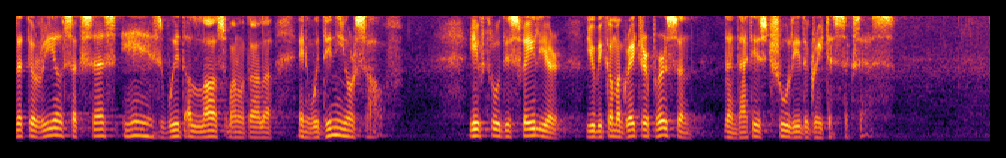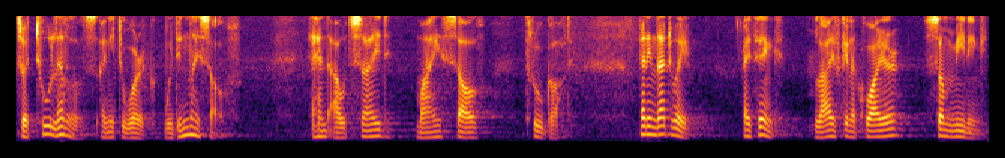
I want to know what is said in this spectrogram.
that the real success is with Allah subhanahu wa ta'ala and within yourself. If through this failure you become a greater person, then that is truly the greatest success. So, at two levels, I need to work within myself and outside myself through God. And in that way, I think life can acquire some meaning.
